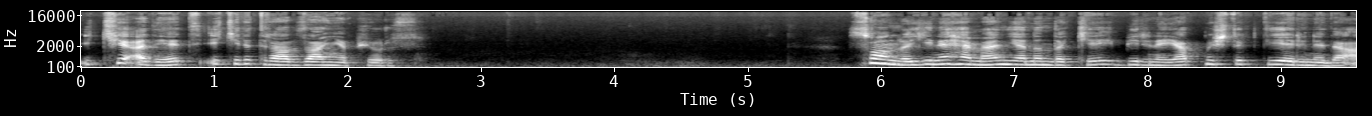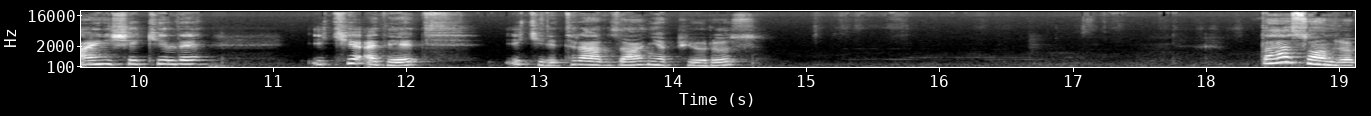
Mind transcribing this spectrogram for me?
2 adet ikili trabzan yapıyoruz. Sonra yine hemen yanındaki birine yapmıştık. Diğerine de aynı şekilde 2 adet ikili trabzan yapıyoruz. Daha sonra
